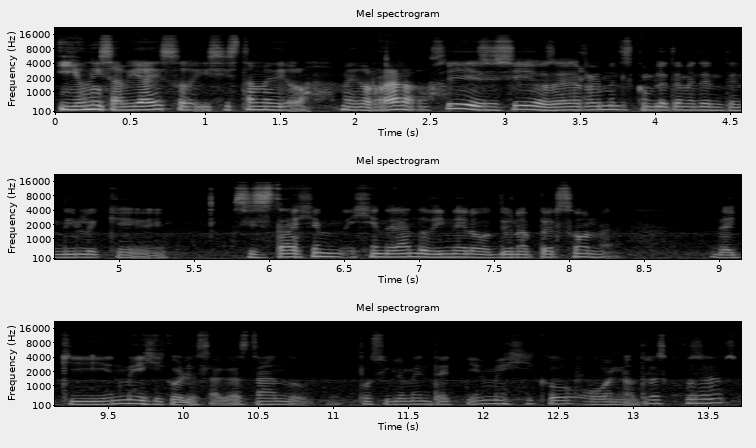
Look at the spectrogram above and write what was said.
Y yo ni sabía eso y sí está medio, medio raro. Sí, sí, sí, o sea, realmente es completamente entendible que si se está generando dinero de una persona de aquí en México, lo está gastando posiblemente aquí en México o en otras cosas,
